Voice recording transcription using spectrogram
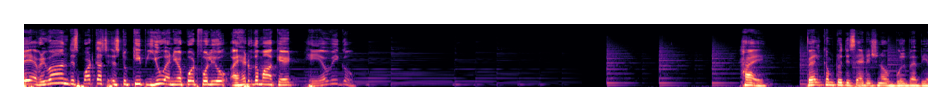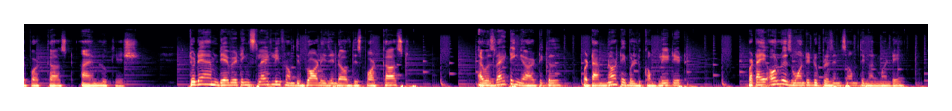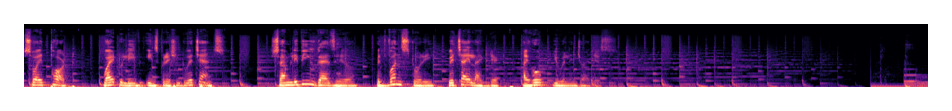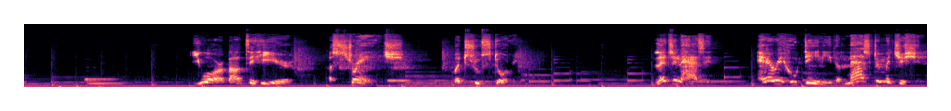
Hey everyone, this podcast is to keep you and your portfolio ahead of the market. Here we go. Hi, welcome to this edition of Bullbabia podcast. I am Lukesh. Today I am deviating slightly from the broad agenda of this podcast. I was writing an article, but I am not able to complete it. But I always wanted to present something on Monday, so I thought, why to leave inspiration to a chance? So I'm leaving you guys here with one story which I liked it. I hope you will enjoy this. You are about to hear a strange but true story. Legend has it, Harry Houdini, the master magician,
